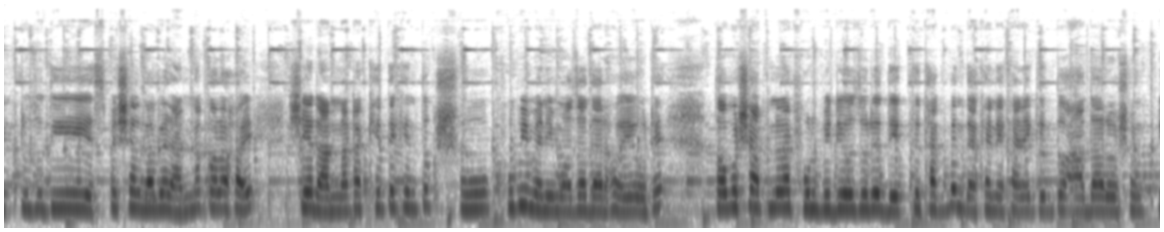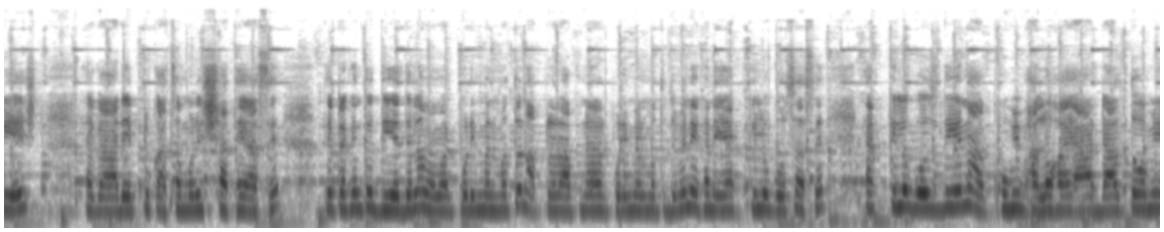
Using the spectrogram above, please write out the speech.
একটু যদি স্পেশালভাবে রান্না করা হয়, সে রান্নাটা খেতে কিন্তু সু, খুবই মানে মজাদার হয়ে ওঠে। তো অবশ্যই আপনারা ফুল ভিডিও জুড়ে দেখতে থাকবেন, দেখেন এখানে কিন্তু আদা, রসুন পেস্ট আর একটু কাঁচামরিচ সাথে আছে। তো এটা কিন্তু দিয়ে দিলাম, আমার পরিমাণ মতন, আপনারা আপনার পরিমাণ মতো দেবেন। এখানে এক কিলো গোছ আছে, এক কিলো গোছ দিয়ে না খুবই ভালো হয়, আর ডাল তো আমি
